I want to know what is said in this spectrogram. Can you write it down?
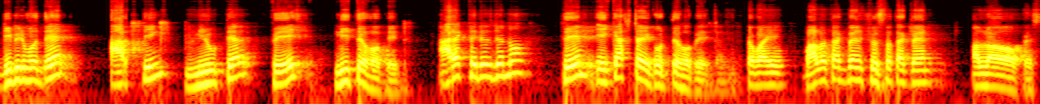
ডিবির মধ্যে আর্থিং নিউট্রাল পেজ নিতে হবে। আরেক সেটের জন্য সেম এই কাজটাই করতে হবে। সবাই ভালো থাকবেন, সুস্থ থাকবেন। আল্লাহ হাফেজ।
